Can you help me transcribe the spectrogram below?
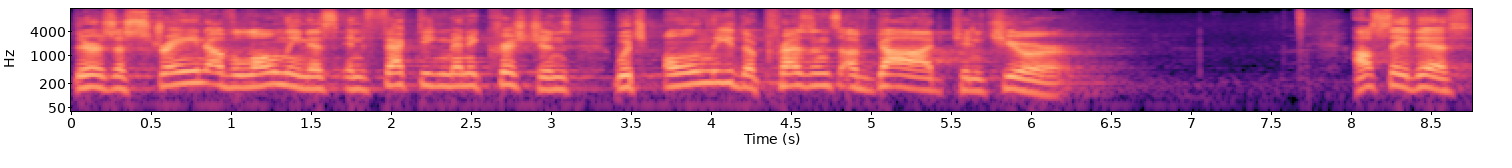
there's a strain of loneliness infecting many Christians, which only the presence of God can cure. I'll say this,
